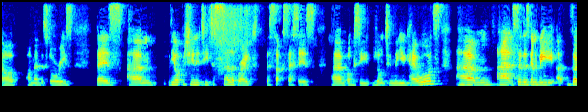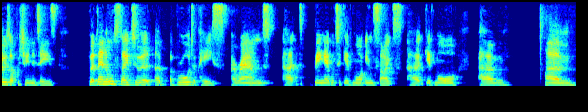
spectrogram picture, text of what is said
our, our member stories. There's the opportunity to celebrate the successes um, obviously launching the UK Awards. Um, and so there's going to be uh, those opportunities, but then also to a, a, a broader piece around uh, being able to give more insights, uh, give more um, um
